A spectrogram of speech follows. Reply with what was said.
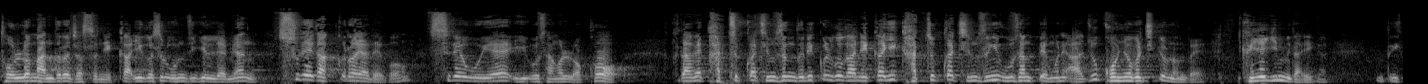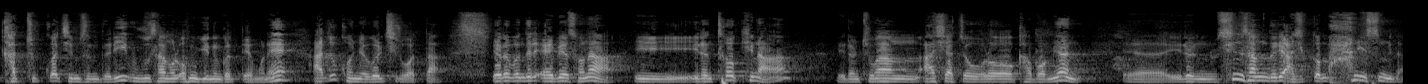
돌로 만들어졌으니까 이것을 움직이려면 수레가 끌어야 되고 수레 위에 이 우상을 놓고 그 다음에 가축과 짐승들이 끌고 가니까 이 가축과 짐승이 우상 때문에 아주 곤욕을 치르는 거예요. 그 얘기입니다, 이거. 이 가축과 짐승들이 우상을 옮기는 것 때문에 아주 곤욕을 치루었다. 여러분들이 에베소나 이, 이런 터키나 이런 중앙아시아 쪽으로 가보면 이런 신상들이 아직도 많이 있습니다.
